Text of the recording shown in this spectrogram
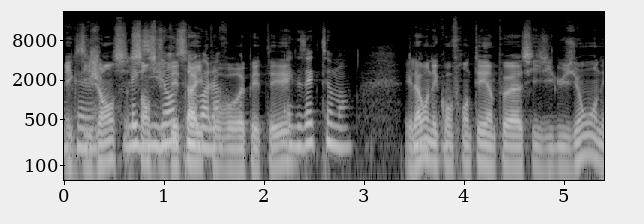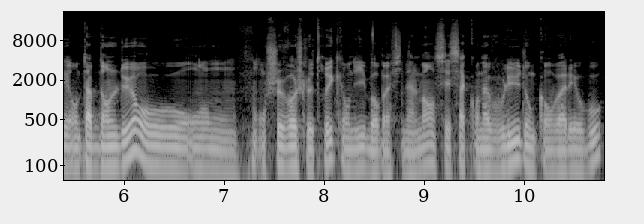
l'exigence sens du détail pour vous répéter exactement et là, on est confronté un peu à ces illusions. On, est, on tape dans le dur ou on, chevauche le truc et on dit bon bah finalement c'est ça qu'on a voulu, donc on va aller au bout.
